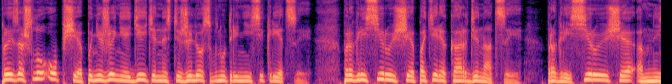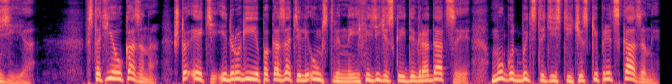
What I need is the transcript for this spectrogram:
Произошло общее понижение деятельности желез внутренней секреции. Прогрессирующая потеря координации – прогрессирующая амнезия. В статье указано, что эти и другие показатели умственной и физической деградации могут быть статистически предсказаны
